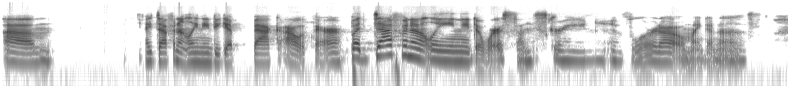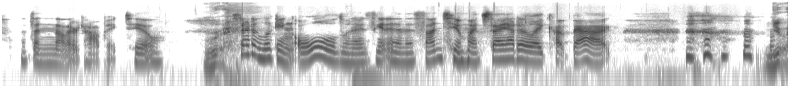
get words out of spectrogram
Um, I definitely need to get back out there, but definitely need to wear sunscreen in Florida. Oh my goodness, that's another topic too. R- I started looking old when I was getting in the sun too much, so I had to like cut back. You,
